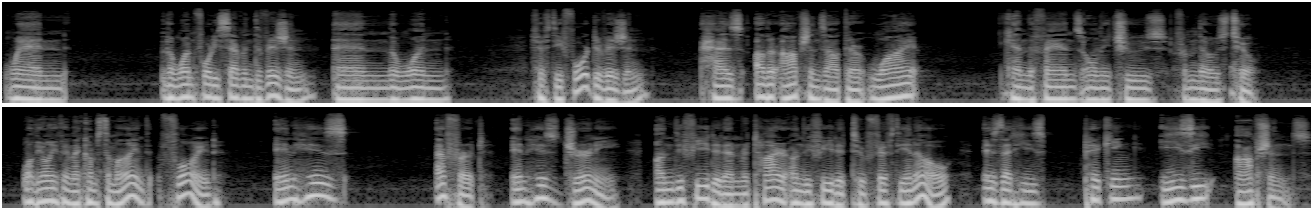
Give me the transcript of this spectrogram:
when the 147 division and the 154 division has other options out there, why can the fans only choose from those two? Well, the only thing that comes to mind, Floyd, in his effort, in his journey, undefeated and retire undefeated to 50 and 0, is that he's picking easy options.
